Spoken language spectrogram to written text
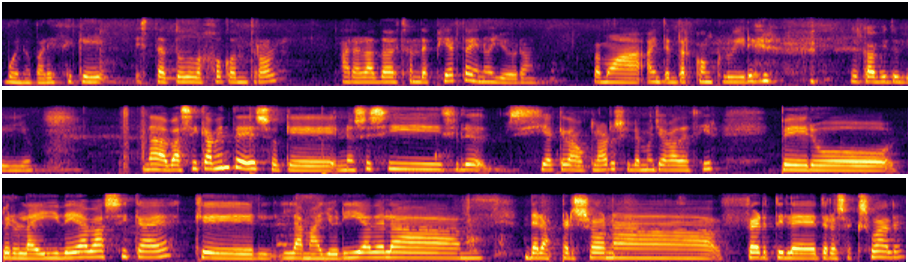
Bueno, parece que está todo bajo control. Ahora las dos están despiertas y no lloran. Vamos a, intentar concluir el, el capitulillo. Nada, básicamente eso, que no sé si, si, ha quedado claro, si lo hemos llegado a decir, pero, pero la idea básica es que la mayoría de, de las personas fértiles heterosexuales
